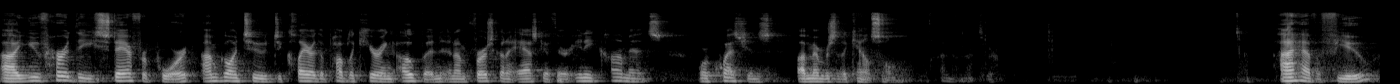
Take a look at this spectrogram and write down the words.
Uh, You've heard the staff report. I'm going to declare the public hearing open, and I'm first going to ask if there are any comments or questions by members of the council. I have a few,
